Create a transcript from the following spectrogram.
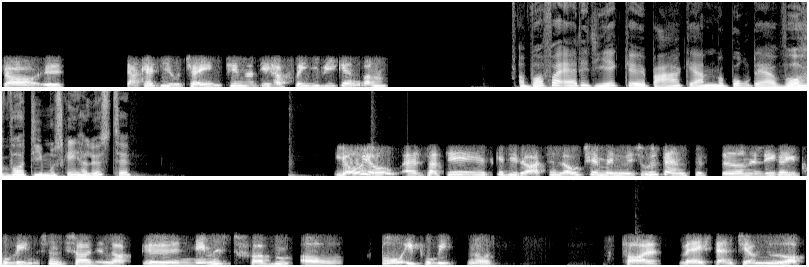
så øh, der kan de jo tage ind til, når de har fri i weekenderne. Og hvorfor er det, de ikke øh, bare gerne må bo der, hvor, hvor de måske har lyst til? Jo, jo, altså det skal de da også have lov til, men hvis uddannelsesstederne ligger i provinsen, så er det nok øh, nemmest for dem at bo i provinsen også, for at være i stand til at møde op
